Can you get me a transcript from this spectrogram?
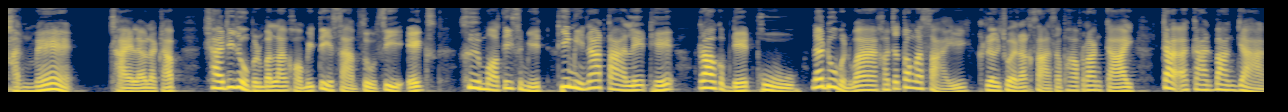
ทันแม่ ใช่แล้วแหละครับ ชายที่อยู่บนบัลลังก์ของมิติ 304X คือมอร์ตี้สมิธที่มีหน้าตาเละเทะราวกับเดดพูลและดูเหมือนว่าเขาจะต้องอาศัยเครื่องช่วยรักษาสภาพร่างกาย จากอาการบางอย่าง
